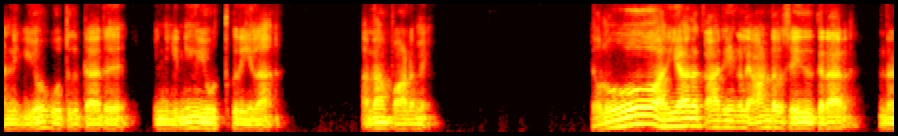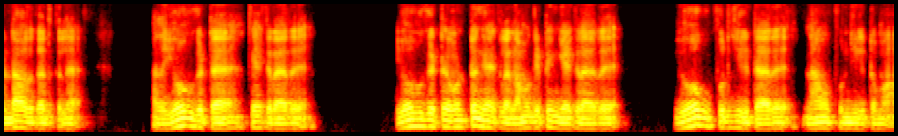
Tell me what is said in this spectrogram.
அன்னைக்கு யோகு ஒத்துக்கிட்டாரு இன்னைக்கு நீங்க ஒத்துக்கிறீங்களா அதான் பாடமே. எவ்வளோ அறியாத காரியங்களை ஆண்டவர் செய்திருக்கிறார். இந்த ரெண்டாவது கருத்துல அதை யோபு கிட்ட கேட்கிறாரு யோபு கிட்ட மட்டும் கேட்கல நம்ம கிட்டையும் கேட்கிறாரு யோபு புரிஞ்சுக்கிட்டாரு. நாம புரிஞ்சுக்கிட்டோமா?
